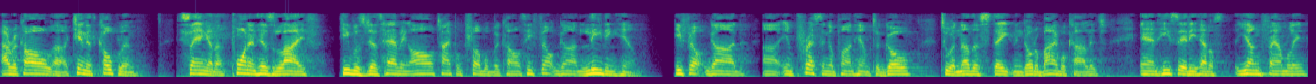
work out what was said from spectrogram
I recall uh, Kenneth Copeland saying at a point in his life, he was just having all type of trouble because he felt God leading him. He felt God uh, impressing upon him to go to another state and go to Bible college and he said he had a young family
